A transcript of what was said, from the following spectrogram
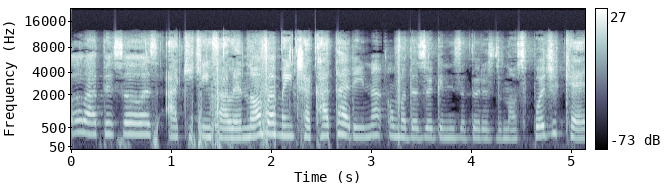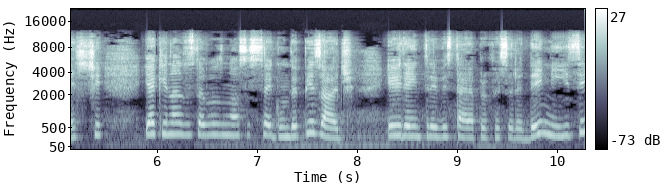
Olá, pessoas! Aqui quem fala é novamente a Catarina, uma das organizadoras do nosso podcast, e aqui nós estamos no nosso segundo episódio. Eu irei entrevistar a professora Denise,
